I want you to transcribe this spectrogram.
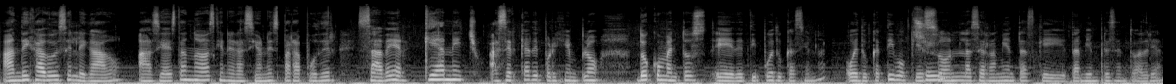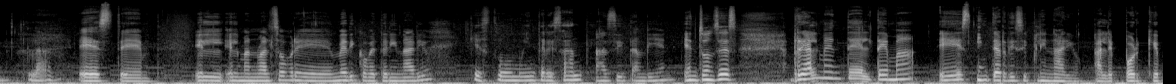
han dejado ese legado hacia estas nuevas generaciones para poder saber qué han hecho acerca de, por ejemplo, documentos eh, de tipo educacional o educativo, que son las herramientas que también presentó Adriana. Claro. Este, el, el manual sobre médico veterinario. Que estuvo muy interesante. Así también. Entonces, realmente el tema es interdisciplinario, Ale, porque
